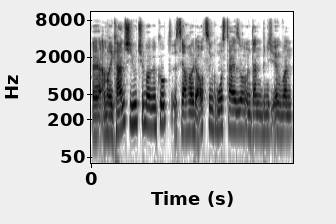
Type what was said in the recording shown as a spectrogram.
äh, amerikanische YouTuber geguckt, ist ja heute auch zum Großteil so. Und dann bin ich irgendwann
